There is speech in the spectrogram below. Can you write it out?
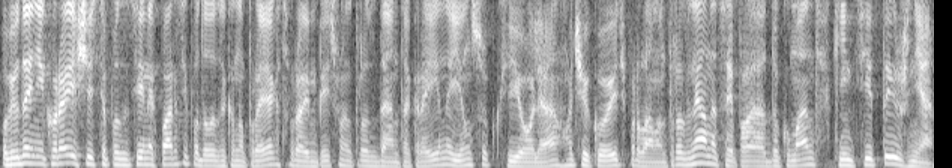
У південній Кореї шість опозиційних партій подали законопроєкт про імпічмент президента країни Юнсук Йоля. Очікують, парламент розгляне цей документ в кінці тижня.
